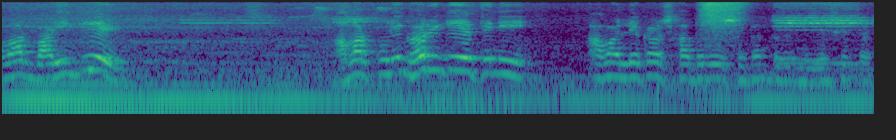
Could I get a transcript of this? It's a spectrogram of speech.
আমার বাড়ি গিয়ে, আমার কুড়ি ঘরে গিয়ে তিনি আমার লেখার সাদরে সেখান থেকে নিয়ে এসেছেন।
